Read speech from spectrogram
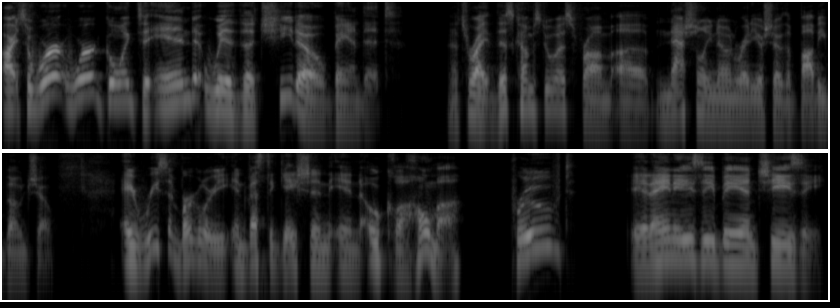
All right. So we're we're going to end with the Cheeto Bandit. That's right. This comes to us from a nationally known radio show, The Bobby Bones Show. A recent burglary investigation in Oklahoma proved it ain't easy being cheesy.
